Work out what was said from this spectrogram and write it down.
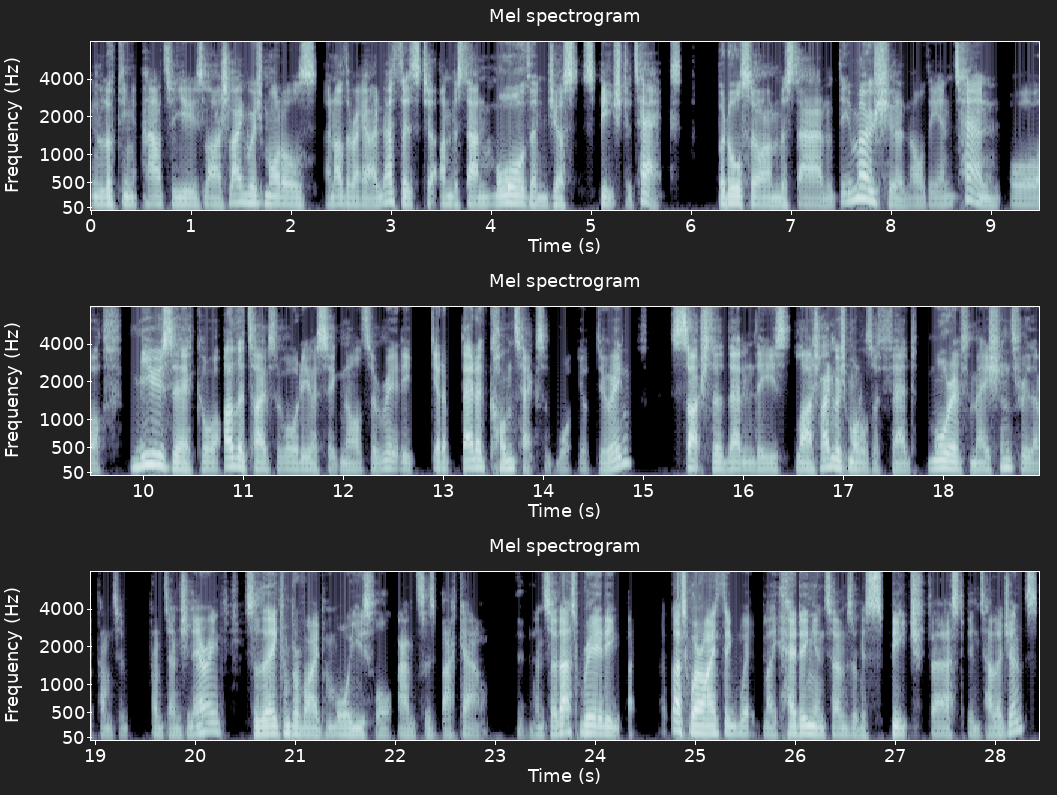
been looking at how to use large language models and other AI methods to understand more than just speech to text, but also understand the emotion or the intent or music or other types of audio signal to really get a better context of what you're doing, such that then these large language models are fed more information through their prompt, prompt engineering so that they can provide more useful answers back out. And so that's really, that's where I think we're like heading in terms of a speech first intelligence.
